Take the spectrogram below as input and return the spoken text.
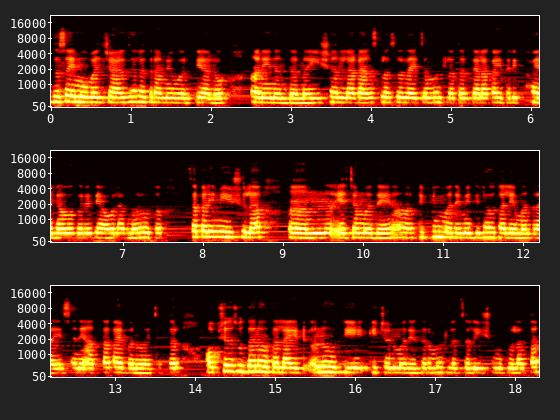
जसंही मोबाईल चार्ज झाला तर आम्ही वरती आलो आणि नंतर ईशानला डान्स क्लासला जायचं म्हटलं तर त्याला काहीतरी खायला वगैरे द्यावं लागणार होतं. सकाळी मी इशूला याच्यामध्ये टिफिनमध्ये मी दिला होता लेमन राईस आणि आत्ता काय बनवायचं तर ऑप्शन सुद्धा नव्हता लाइट नव्हती किचनमध्ये तर म्हटलं चल इशू मी तुला आता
